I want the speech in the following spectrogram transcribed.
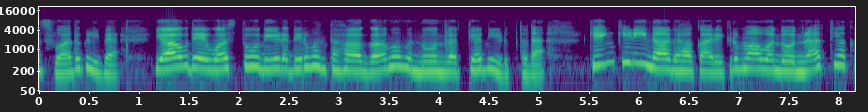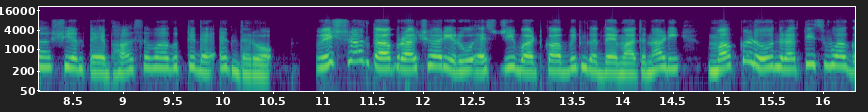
ಸ್ವಾದಗಳಿವೆ. ಯಾವುದೇ ವಸ್ತು ನೀಡದಿರುವಂತಹ ಗಾಮವನ್ನು ನೃತ್ಯ ನೀಡುತ್ತದೆ. ಕಿಂಕಿಣಿ ನಾದ ಕಾರ್ಯಕ್ರಮ ಒಂದು ನೃತ್ಯಕಾಶಿಯಂತೆ ಭಾಸವಾಗುತ್ತಿದೆ ಎಂದರು. ವಿಶ್ರಾಂತ ಪ್ರಾಚಾರ್ಯರು ಎಸ್ಜಿ ಭಟ್ ಕಬ್ಬಿನಗದ್ದೆ ಮಾತನಾಡಿ, ಮಕ್ಕಳು ನರ್ತಿಸುವಾಗ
